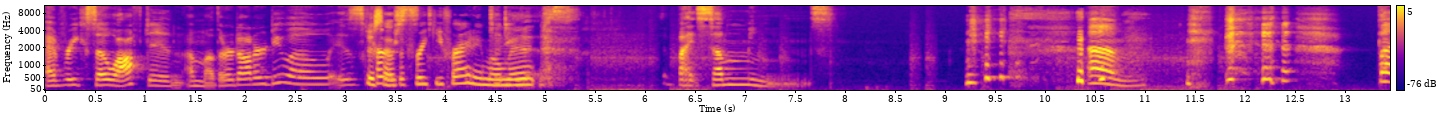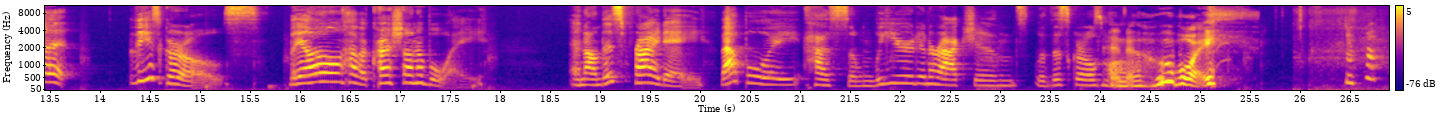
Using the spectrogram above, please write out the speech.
every so often, a mother-daughter duo is Just cursed has a Freaky Friday moment. by some means. um, but these girls, they all have a crush on a boy. And on this Friday, that boy has some weird interactions with this girl's mom. And oh boy.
